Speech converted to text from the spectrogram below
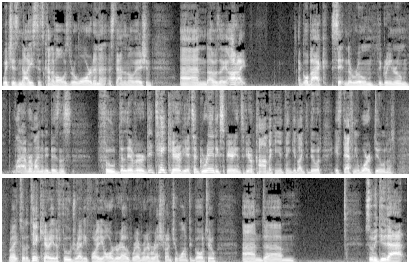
which is nice. It's kind of always the reward in a standing ovation. And I was like, all right. I go back, sit in the room, the green room, whatever, mind any business. Food delivered. They take care of you. It's a great experience. If you're a comic and you think you'd like to do it, it's definitely worth doing it. Right? So they take care of you. The food's ready for you. They order out wherever, whatever restaurant you want to go to. And um, so we do that,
